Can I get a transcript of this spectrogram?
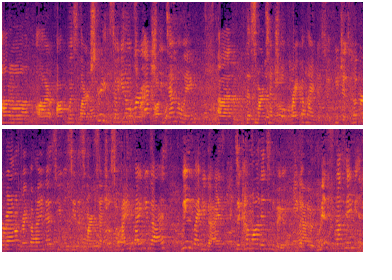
on um, our Aquos large screen. So, you know, That's we're right, actually Aqua. demoing uh, the Smart Central right behind us. So if you just hook around right behind us, you will see the Smart Central. So I invite you guys, we invite you guys to come on into the booth. You gotta miss nothing and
